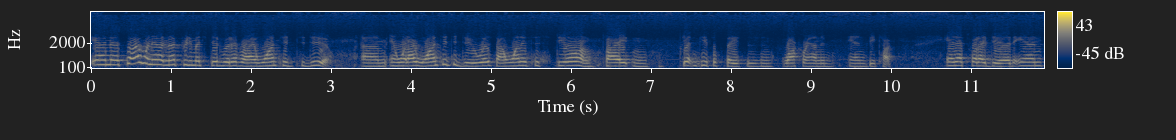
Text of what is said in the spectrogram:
And uh, so I went out and I pretty much did whatever I wanted to do. Um, and what I wanted to do was I wanted to steal and fight and get in people's faces and walk around and, and be tough. And that's what I did. And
